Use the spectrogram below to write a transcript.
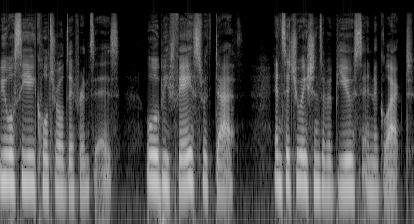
We will see cultural differences. We will be faced with death and situations of abuse and neglect,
